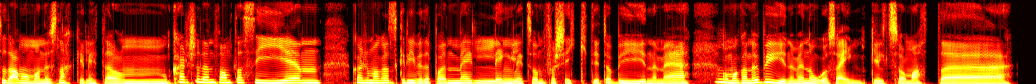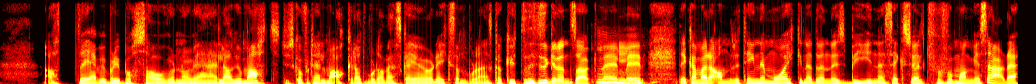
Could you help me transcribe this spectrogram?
Så da må man jo snakke litt om kanskje den fantasien, kanskje man kan skrive det på en melding litt sånn forsiktig til å begynne med, og man kan jo begynne med noe så enkelt som at eh, at jeg vil bli bossa over når jeg lager mat. Du skal fortelle meg akkurat hvordan jeg skal gjøre det, hvordan jeg skal kutte disse grønnsakene, eller det kan være andre ting. Det må ikke nødvendigvis begynne seksuelt, for for mange så er det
